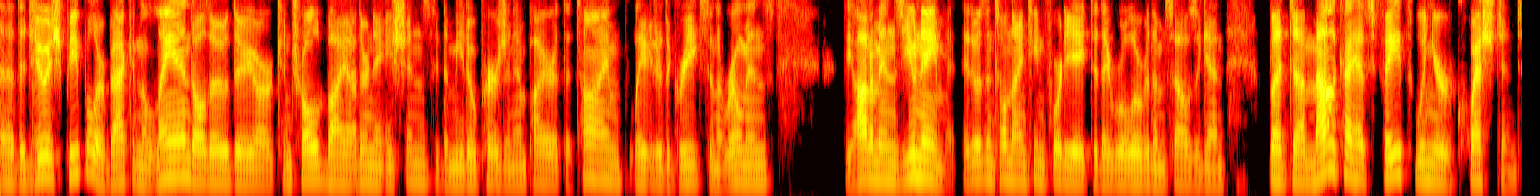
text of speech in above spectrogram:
Uh, the Jewish people are back in the land, although they are controlled by other nations, the Medo Persian Empire at the time, later the Greeks and the Romans, the Ottomans, you name it. It was until 1948 did they rule over themselves again. But uh, Malachi has faith when you're questioned.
